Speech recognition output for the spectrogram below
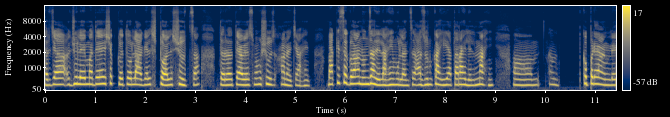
तर ज्या जुलैमध्ये शक्यतो लागेल स्टॉल शूजचा तर त्यावेळेस मग शूज आणायचे आहेत. बाकी सगळं आणून झालेलं आहे मुलांचं. अजून काही आता राहिलेलं नाही. कपडे आणले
